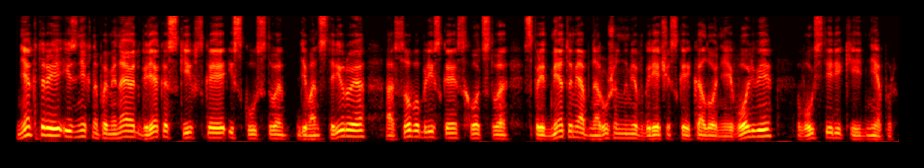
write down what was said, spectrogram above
Некоторые из них напоминают греко-скифское искусство, демонстрируя особо близкое сходство с предметами, обнаруженными в греческой колонии Вольвии в устье реки Днепр.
